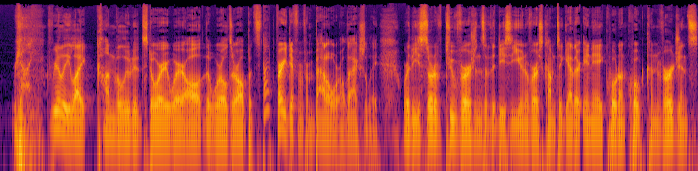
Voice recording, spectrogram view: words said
really really like convoluted story where all the worlds are all but it's not very different from Battle World actually, where these sort of two versions of the DC universe come together in a quote unquote convergence.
